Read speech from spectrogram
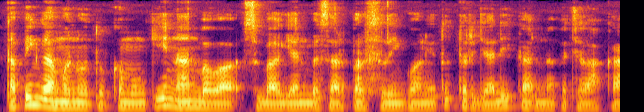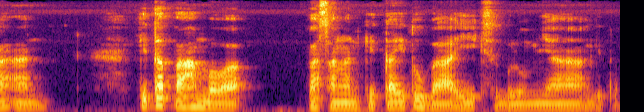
Tapi nggak menutup kemungkinan bahwa sebagian besar perselingkuhan itu terjadi karena kecelakaan. Kita paham bahwa pasangan kita itu baik sebelumnya gitu.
